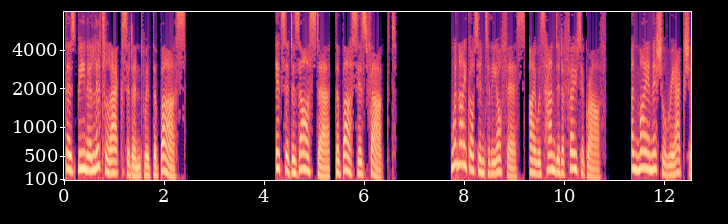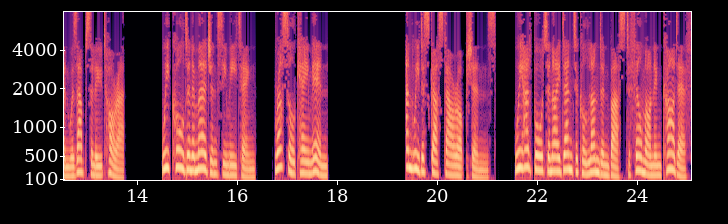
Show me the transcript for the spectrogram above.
There's been a little accident with the bus. It's a disaster, the bus is fucked. When I got into the office, I was handed a photograph. And my initial reaction was absolute horror. We called an emergency meeting. Russell came in, and we discussed our options. We had bought an identical London bus to film on in Cardiff,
